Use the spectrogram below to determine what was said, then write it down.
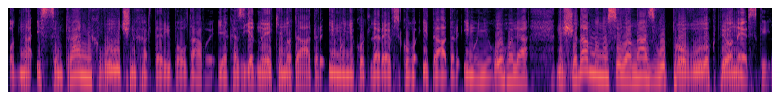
Одна із центральних вуличних артерій Полтави, яка з'єднує кінотеатр імені Котляревського і театр імені Гоголя, нещодавно носила назву Провулок Піонерський.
